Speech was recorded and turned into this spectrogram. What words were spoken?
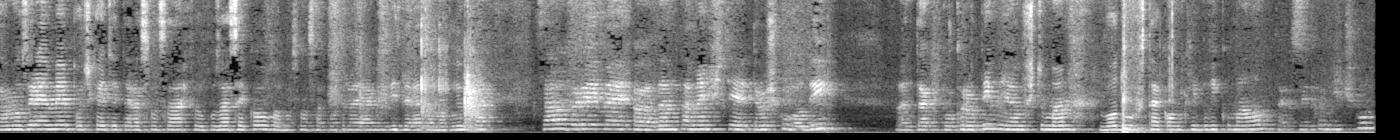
Samozrejme, počkajte, teraz som sa na chvíľku zasekol, lebo som sa potreboval, jak vyzerá tá modlivka. Samozrejme, e, dám tam ešte trošku vody, len tak pokropím. Ja už tu mám vodu v takom kybliku malom, tak sekundičku.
